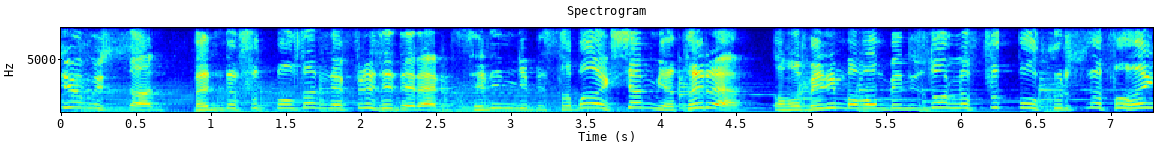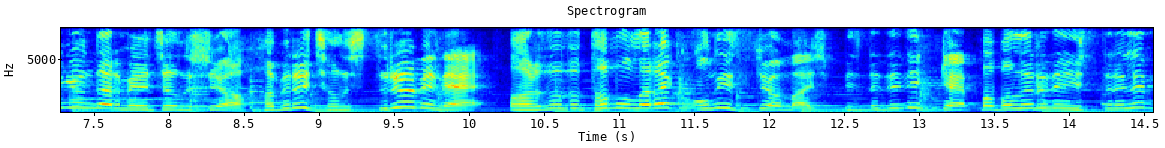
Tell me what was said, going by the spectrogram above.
diyormuşsan. Ben de futboldan nefret ederim. Senin gibi sabah akşam yatarım. Ama benim babam beni zorla futbol kursuna falan göndermeye çalışıyor. Habire çalıştırıyor beni. Arda da tam olarak onu istiyormuş. Biz de dedik ki babaları değiştirelim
